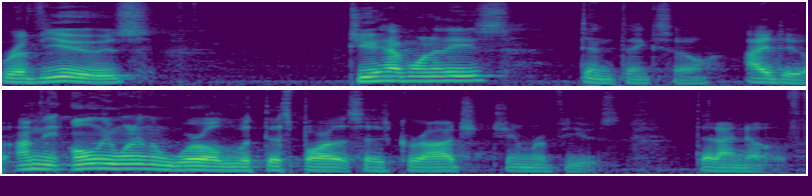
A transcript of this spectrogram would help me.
Reviews. Do you have one of these? Didn't think so. I do. I'm the only one in the world with this bar that says Garage Gym Reviews that I know of.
